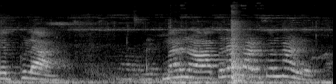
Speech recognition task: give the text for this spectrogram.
చెప్పులా? మరి లోపలే పడుకున్నాడు.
